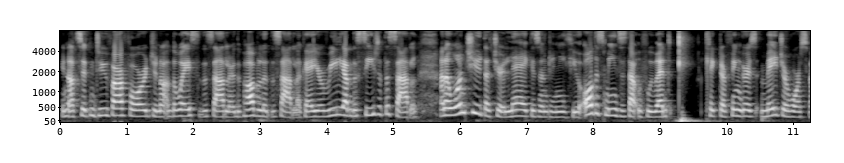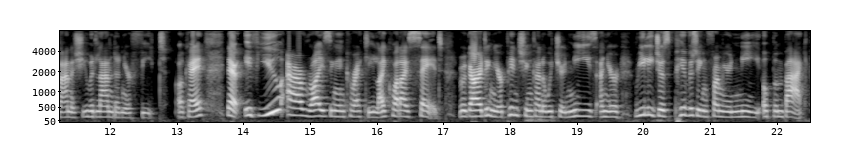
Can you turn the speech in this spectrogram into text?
you're not sitting too far forward, you're not in the waist of the saddle or the pommel of the saddle, okay? You're really on the seat of the saddle. And I want you that your leg is underneath you. All this means is that if we went clicked our fingers, made your horse vanish, you would land on your feet. Okay. Now, if you are rising incorrectly, like what I said regarding your pinching kind of with your knees and you're really just pivoting from your knee up and back,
